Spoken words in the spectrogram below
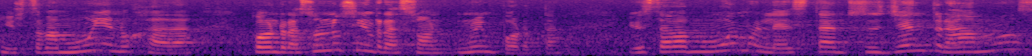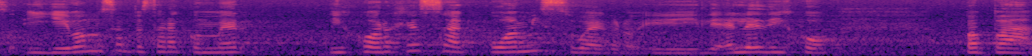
yo estaba muy enojada, con razón o sin razón, no importa. Yo estaba muy molesta, entonces ya entramos y ya íbamos a empezar a comer y Jorge sacó a mi suegro y él le dijo, papá,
